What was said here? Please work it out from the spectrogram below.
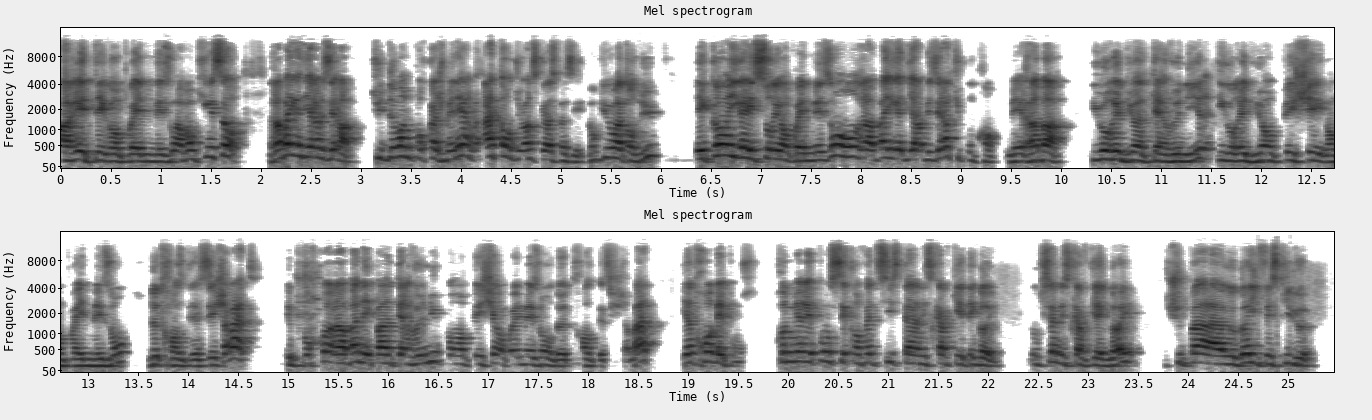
arrêter l'employé de maison avant qu'il sort. Rava, il a dit à Zera, tu te demandes pourquoi je m'énerve? Attends, tu vois ce qui va se passer. Donc, ils ont attendu. Et quand il a essoré l'employé de maison, Rabat, il a dit à Zera, tu comprends. Mais Rabat, il aurait dû intervenir, il aurait dû empêcher l'employé de maison de transgresser Shabbat. Et pourquoi Rabat n'est pas intervenu pour empêcher l'employé de maison de transgresser Shabbat? Il y a trois réponses. Première réponse, c'est qu'en fait, si c'était un esclave qui était goy, donc si un esclave qui est goy, je suis pas, le gars, il fait ce qu'il veut.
